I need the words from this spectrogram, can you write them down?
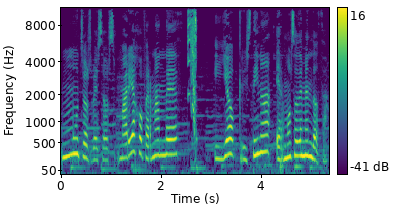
muchos besos. Maríajo Fernández y yo, Cristina Hermoso de Mendoza.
